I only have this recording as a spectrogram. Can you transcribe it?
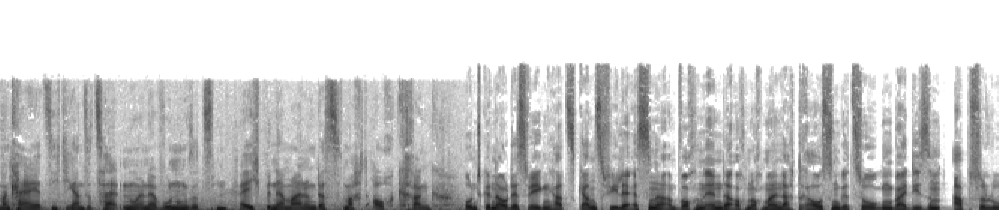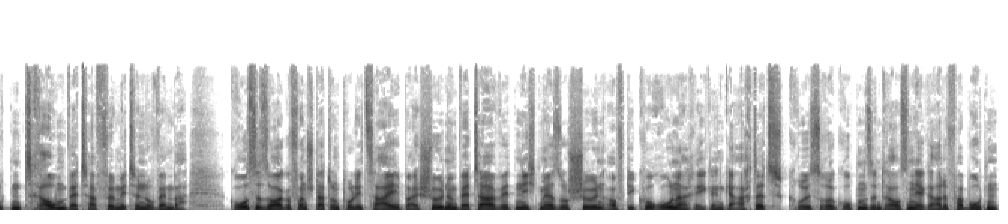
Man kann ja jetzt nicht die ganze Zeit nur in der Wohnung sitzen. Ich bin der Meinung, das macht auch krank. Und genau deswegen hat's ganz viele Essener am Wochenende auch nochmal nach draußen gezogen bei diesem absoluten Traumwetter für Mitte November. Große Sorge von Stadt und Polizei. Bei schönem Wetter wird nicht mehr so schön auf die Corona-Regeln geachtet. Größere Gruppen sind draußen ja gerade verboten.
